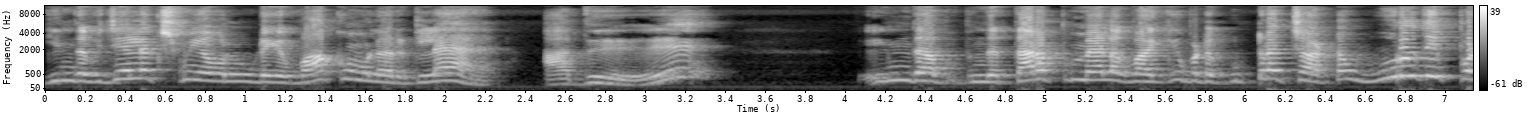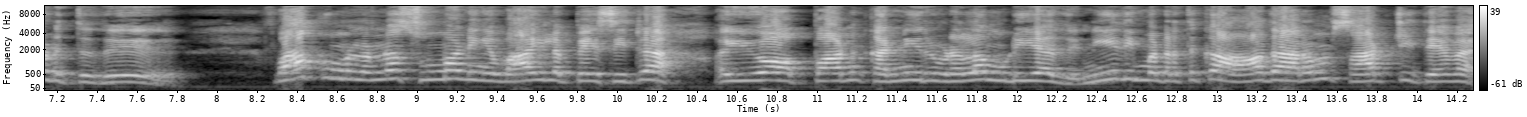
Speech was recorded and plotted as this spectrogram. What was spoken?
இந்த விஜயலட்சுமி அவர்களுடைய வாக்குமூலம் இருக்குல்ல அது இந்த இந்த தரப்பு மேல வைக்கப்பட்ட குற்றச்சாட்டை உறுதிப்படுத்துது. வாக்குமூலம்னா சும்மா நீங்க வாயில பேசிட்டு ஐயோ அப்பான்னு கண்ணீர் விடலாம் முடியாது. நீதிமன்றத்துக்கு ஆதாரம் சாட்சி தேவை.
